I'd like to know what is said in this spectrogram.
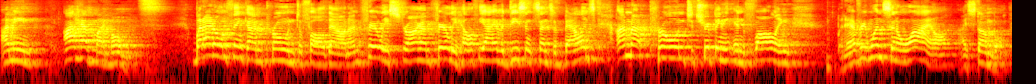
I mean, I have my moments. But I don't think I'm prone to fall down. I'm fairly strong. I'm fairly healthy. I have a decent sense of balance. I'm not prone to tripping and falling. But every once in a while, I stumble.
